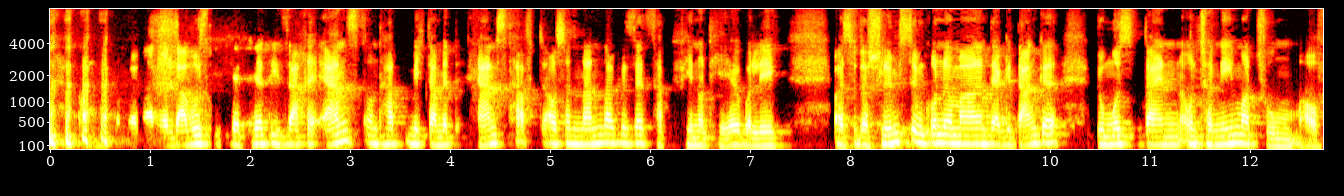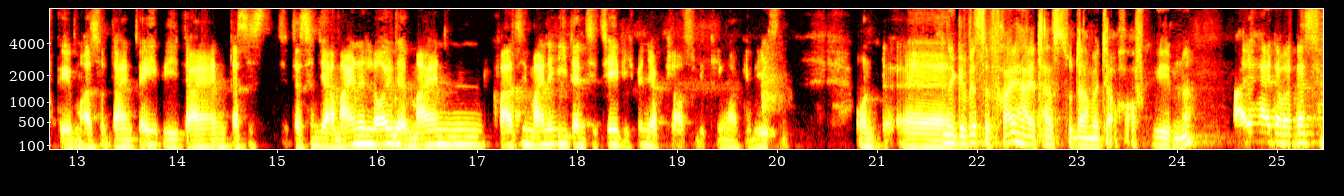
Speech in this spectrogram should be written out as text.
und da wusste ich, jetzt wird die Sache ernst und habe mich damit ernsthaft auseinandergesetzt, habe hin und her überlegt. Weißt du, das Schlimmste im Grunde mal der Gedanke, du musst dein Unternehmertum aufgeben, also dein Baby, dein, das ist, das sind ja meine Leute, mein, quasi meine Identität. Ich bin ja Klaus Wikinger gewesen. Und äh, eine gewisse Freiheit hast du damit ja auch aufgegeben, ne? Freiheit, aber das,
